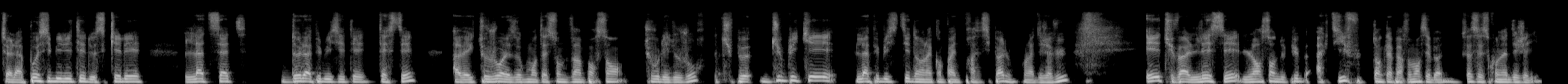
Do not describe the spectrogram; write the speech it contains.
tu as la possibilité de scaler l'adset de la publicité testée avec toujours les augmentations de 20% tous les deux jours. Tu peux dupliquer la publicité dans la campagne principale, on l'a déjà vu, et tu vas laisser l'ensemble de pubs actifs tant que la performance est bonne. Ça, c'est ce qu'on a déjà dit.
